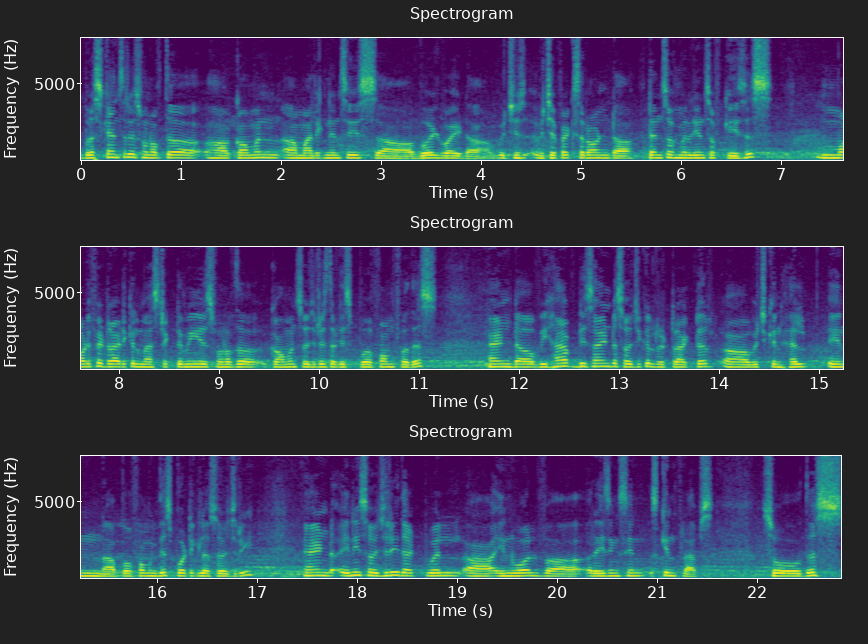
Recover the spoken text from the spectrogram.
breast cancer is one of the uh, common uh, malignancies uh, worldwide, uh, which is which affects around uh, tens of millions of cases. Modified radical mastectomy is one of the common surgeries that is performed for this, and uh, we have designed a surgical retractor which can help in performing this particular surgery, and any surgery that will involve raising skin, skin flaps. So this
